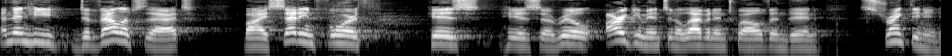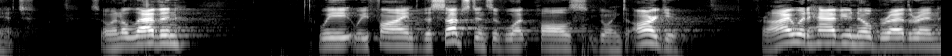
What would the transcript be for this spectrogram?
And then he develops that by setting forth his, his uh, real argument in 11 and 12 and then strengthening it. So in 11, we, we find the substance of what Paul's going to argue. For I would have you know, brethren,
